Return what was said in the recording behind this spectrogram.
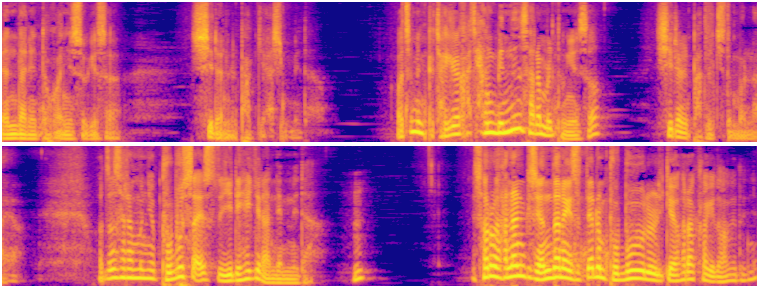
연단의 도가니 속에서 시련을 받게 하십니다. 어쩌면 자기가 가장 믿는 사람을 통해서 시련을 받을지도 몰라요. 어떤 사람은요, 부부 사이에서도 일이 해결 안 됩니다. 응? 서로 하나님께서 연단하게서 때론 부부를 이렇게 허락하기도 하거든요.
